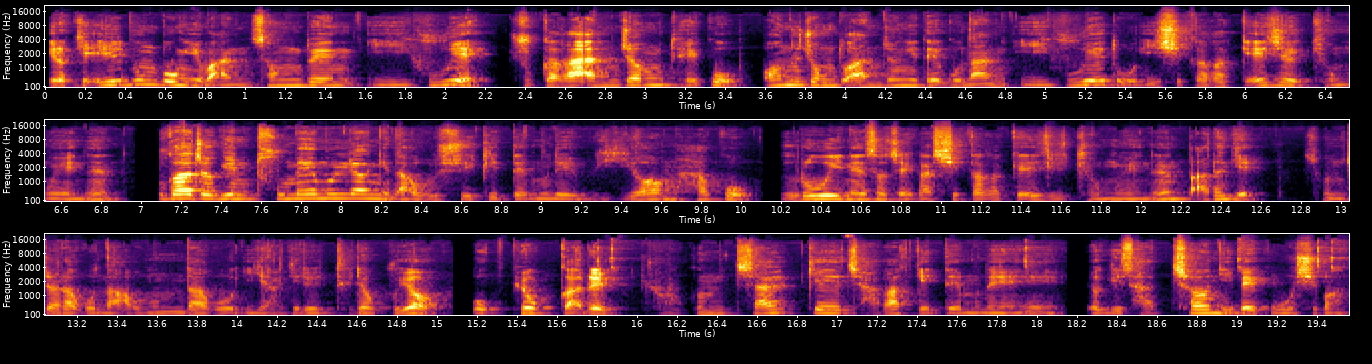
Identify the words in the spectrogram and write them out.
이렇게 1분봉이 완성된 이후에 주가가 안정되고 어느 정도 안정이 되고 난 이후에도 이 시가가 깨질 경우에는 추가적인 투매 물량이 나올 수 있기 때문에 위험하고 그로 인해서 제가 시가가 깨질 경우에는 빠르게 손절하고 나온다고 이야기를 드렸고요. 목표가를 조금 짧게 잡았기 때문에 여기 4,250원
